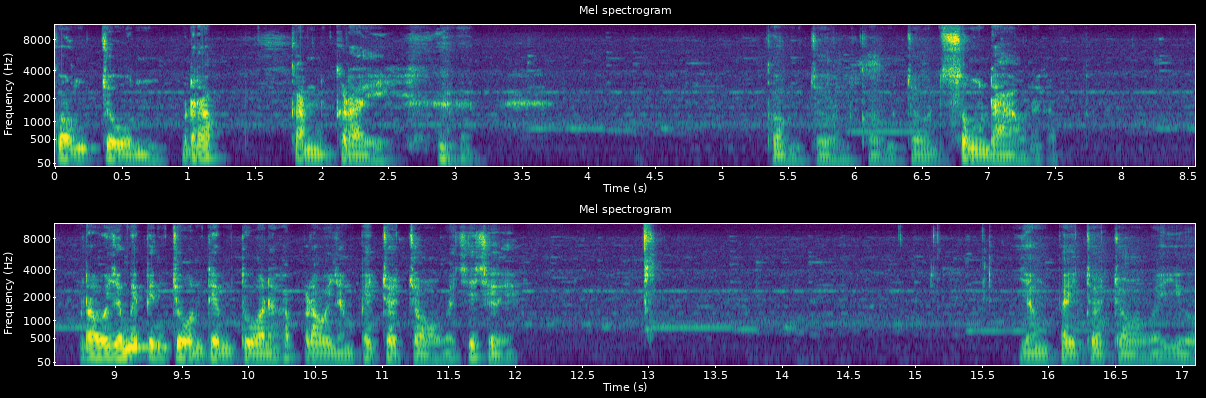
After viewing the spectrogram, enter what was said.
กองโจรรับ กันไกลกองโจรกองโจรทรงดาวนะครับ เรายังไม่เป็นโจรเต็มตัวนะครับ เรายังไปจ่อๆไว้เฉยๆยังไปจ่อๆไว้อยู่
